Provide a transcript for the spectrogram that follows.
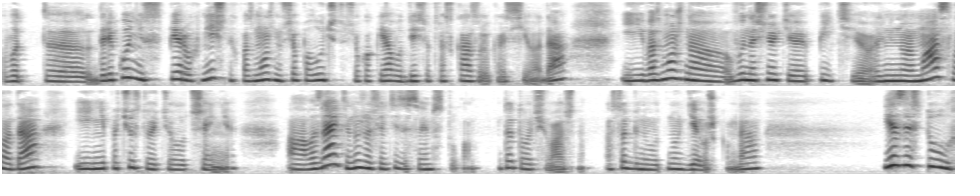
вот э, далеко не с первых месячных, возможно, все получится, все как я вот здесь вот рассказываю красиво, да. И, возможно, вы начнете пить льняное масло, да, и не почувствуете улучшения. А вы знаете, нужно следить за своим стулом. Вот это очень важно. Особенно вот, ну, девушкам, да. Если стул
